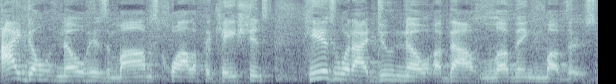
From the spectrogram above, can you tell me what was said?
I don't know his mom's qualifications. Here's what I do know about loving mothers.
